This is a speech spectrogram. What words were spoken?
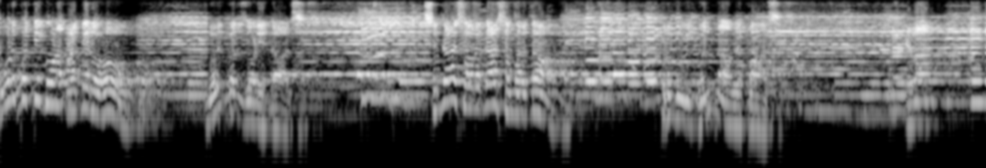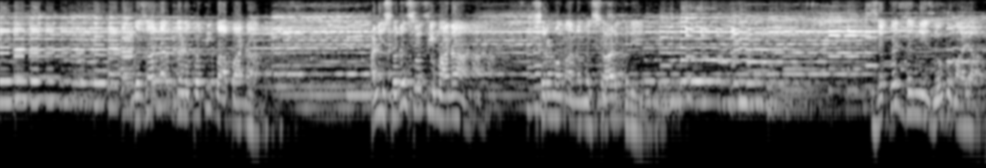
ગુણપતિ ગુણ આગે રહો બોલ પર જોડે દાસ. સદા સૌરદા સમરતા પ્રભુ ગણ ના આવે પાસ. એવા ગજાનક ગણપતિ બાપાના અને સરસ્વતી માના શરણોમાં નમસ્કાર કરી. જગતજનની જોગ માયા.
